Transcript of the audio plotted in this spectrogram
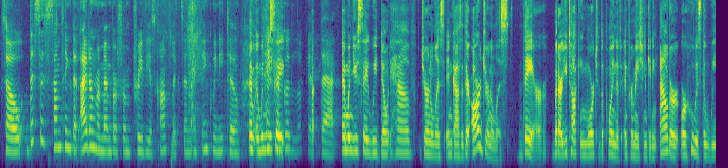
So this is something that i don't remember from previous conflicts. And i think we need to and, and when take you say, a good look at that. and when you say we don't have journalists in gaza there are journalists. There there, but are you talking more to the point of information getting out, or, or who is the we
